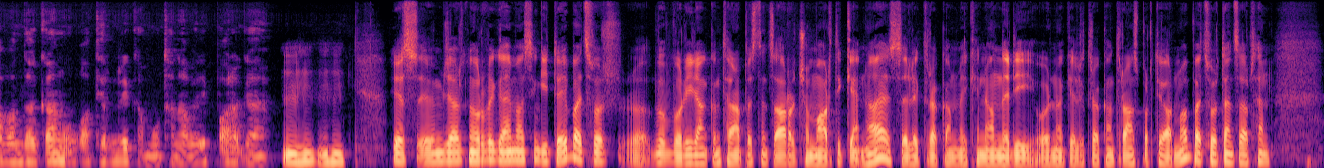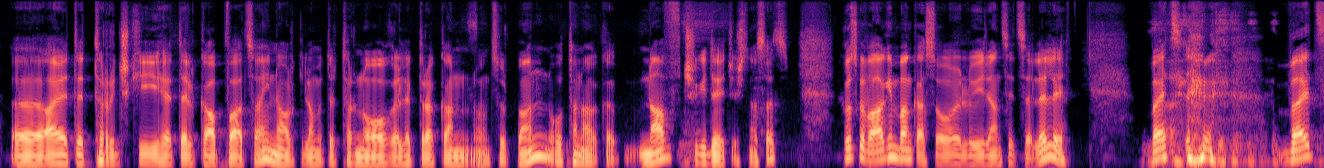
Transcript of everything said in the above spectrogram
ավանդական ուղաթիռների կամ օթանավերի պարագայում։ Ես միջարկ Նորվեգիայի մասին գիտեի, բայց որ որ իրանք ընդհանրապես տենց առաջը մարտիկ են, հա, այս էլեկտրական մեքենաների, օրինակ էլեկտրական տրանսպորտի առումով, բայց որ տենց արդեն այդ այդ թռիչքի հետ էլ կապված, հա 900 կիլոմետր թռնող էլեկտրական ոնց որ բան, օթանակ նավ, չգիտեի ճիշտ ասած։ Խոսքը վագին բան կա սովորելու իրանցից էլ, էլի։ Բայց բայց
